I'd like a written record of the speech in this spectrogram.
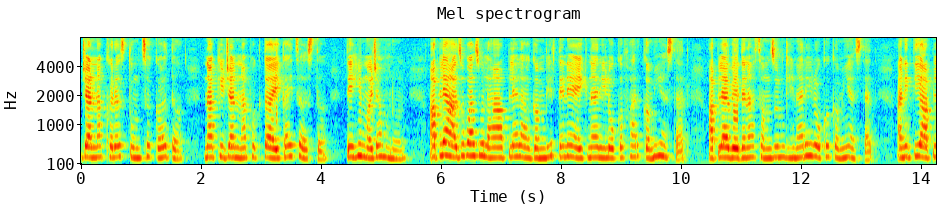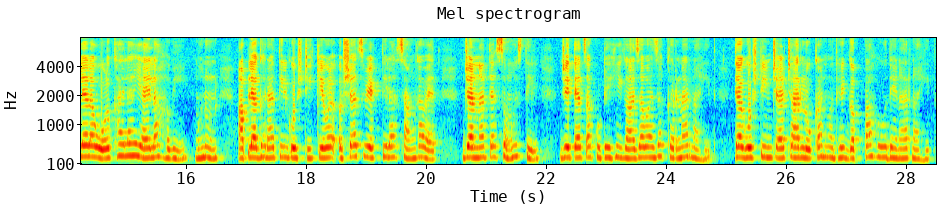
ज्यांना खरंच तुमचं कळतं ना की ज्यांना फक्त ऐकायचं असतं तेही मजा म्हणून. आपल्या आजूबाजूला आपल्याला गंभीरतेने ऐकणारी लोक फार कमी असतात. आपल्या वेदना समजून घेणारी लोक कमी असतात. आणि ती आपल्याला ओळखायला यायला हवी म्हणून आपल्या घरातील गोष्टी केवळ अशाच व्यक्तीला सांगाव्यात ज्यांना त्या समजतील जे त्याचा कुठेही गाजावाजा करणार नाहीत त्या गोष्टींच्या चार लोकांमध्ये गप्पा होऊ देणार नाहीत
